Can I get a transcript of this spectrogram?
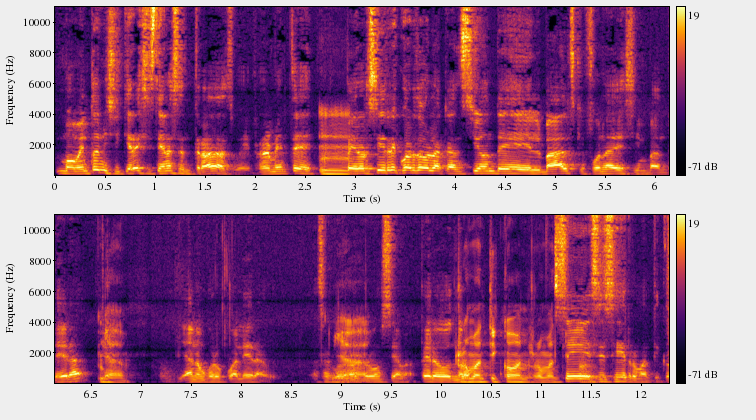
momentos ni siquiera existían las entradas, güey. Realmente, Mm. pero sí recuerdo la canción del vals, que fue una de Sin Bandera. Ya, Ya no recuerdo cuál era, güey. O sea, no Ya. recuerdo cómo se llama. Pero no. romanticón, Sí, romanticón. sí, sí, romántico.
